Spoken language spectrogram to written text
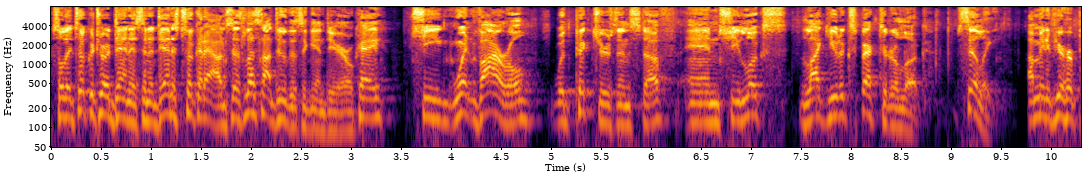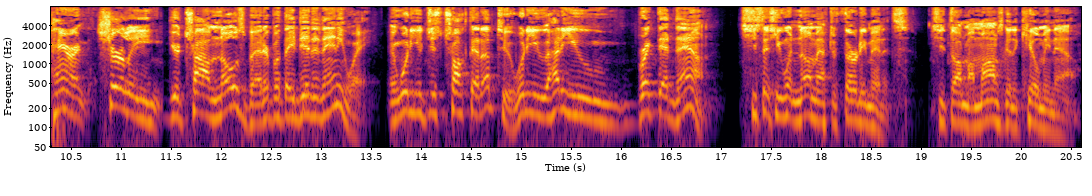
So they took her to a dentist and the dentist took it out and says, let's not do this again, dear. Okay. She went viral with pictures and stuff and she looks like you'd expect her to look. Silly. I mean, if you're her parent, surely your child knows better, but they did it anyway. And what do you just chalk that up to? What do you, how do you break that down? She said she went numb after 30 minutes. She thought my mom's going to kill me now.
